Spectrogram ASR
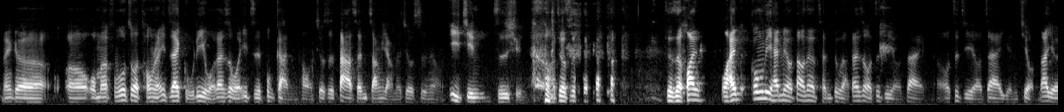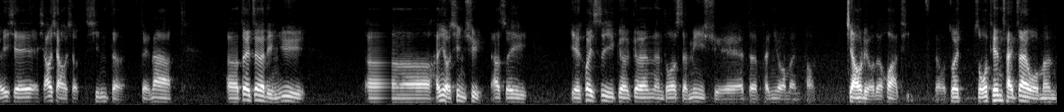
那个呃，我们服务处的同仁一直在鼓励我，但是我一直不敢哦，就是大声张扬的，就是那种易经咨询，就是 就是欢，我还功力还没有到那个程度啊，但是我自己有在，我自己有在研究，那有一些小小的心得，对，那呃，对这个领域。呃，很有兴趣啊，所以也会是一个跟很多神秘学的朋友们哦交流的话题。我昨昨天才在我们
